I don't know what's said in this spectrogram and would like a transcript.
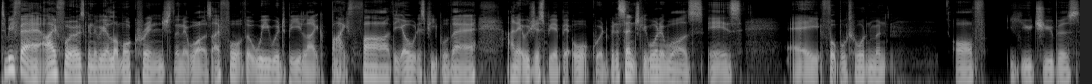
to be fair, I thought it was going to be a lot more cringe than it was. I thought that we would be like by far the oldest people there and it would just be a bit awkward. But essentially, what it was is a football tournament of YouTubers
